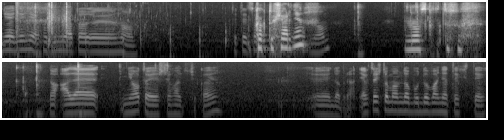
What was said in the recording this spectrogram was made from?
Nie, nie, nie, chodzi mi o to, y, no. Ty, ty, co Kaktusiarnię? No, No, z kaktusów. no, ale nie o to jeszcze chodzi, czekaj. Yy, dobra, jak coś to mam do budowania tych, tych.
